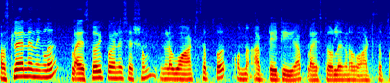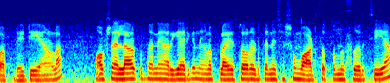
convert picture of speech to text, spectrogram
ഫസ്റ്റിൽ തന്നെ നിങ്ങൾ പ്ലേ സ്റ്റോറിൽ പോയതിന് ശേഷം നിങ്ങളുടെ വാട്സപ്പ് ഒന്ന് അപ്ഡേറ്റ് ചെയ്യുക. പ്ലേ സ്റ്റോറിൽ നിങ്ങളുടെ വാട്സപ്പ് അപ്ഡേറ്റ് ചെയ്യാനുള്ള ഓപ്ഷൻ എല്ലാവർക്കും തന്നെ അറിയാമായിരിക്കും നിങ്ങൾ പ്ലേ സ്റ്റോർ എടുത്തതിന് ശേഷം വാട്സപ്പ് ഒന്ന് സെർച്ച് ചെയ്യുക.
